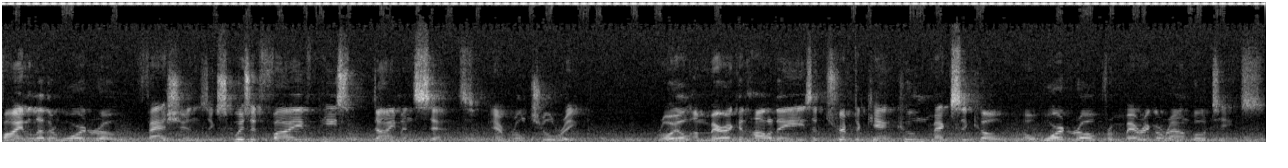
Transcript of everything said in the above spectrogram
Fine leather wardrobe, fashions, exquisite five-piece diamond set, emerald jewelry, Royal American Holidays, a trip to Cancun, Mexico, a wardrobe from Merry-Go-Round Boutiques,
